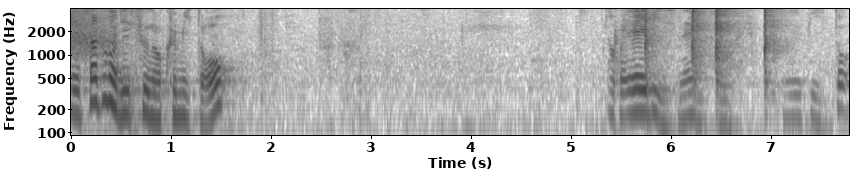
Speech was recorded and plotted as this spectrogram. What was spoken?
2つの実数の組と、あ、これ AB ですね。AB と、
